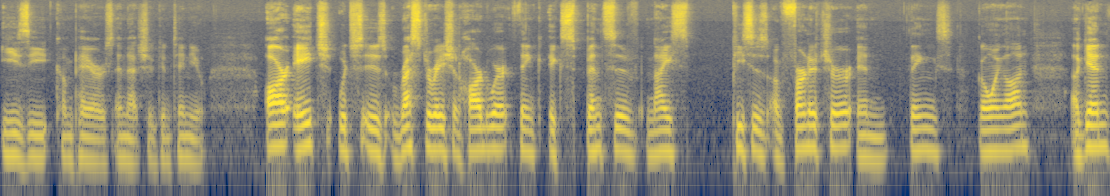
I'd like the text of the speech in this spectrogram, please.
easy compares, and that should continue. RH, which is restoration hardware, think expensive, nice pieces of furniture and things going on. Again,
